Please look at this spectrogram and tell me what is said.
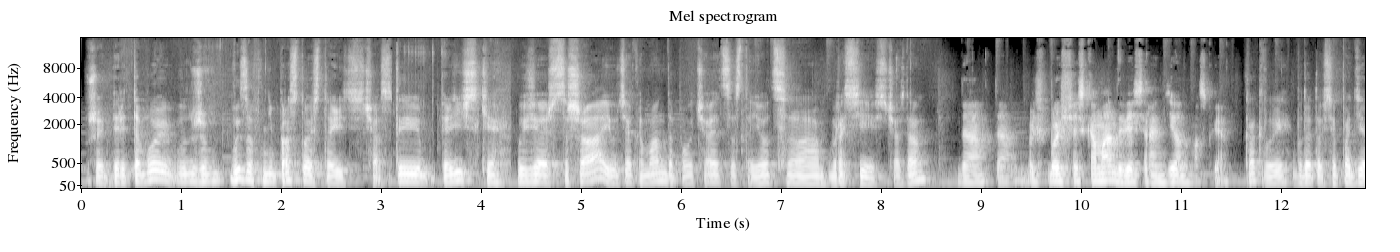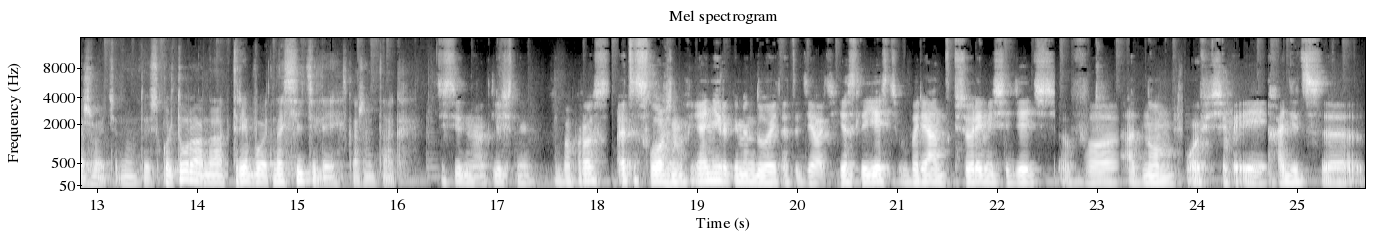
Слушай, перед тобой уже вызов непростой стоит сейчас. Ты периодически уезжаешь в США, и у тебя команда, получается, остается в России сейчас, да? Да, да. Больш, большая часть команды, весь R&D, он в Москве. Как вы вот это все поддерживаете? Ну, то есть культура, она требует носителей, скажем так. Действительно отличный вопрос. Это сложно. Я не рекомендую это делать. Если есть вариант все время сидеть в одном офисе и находиться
